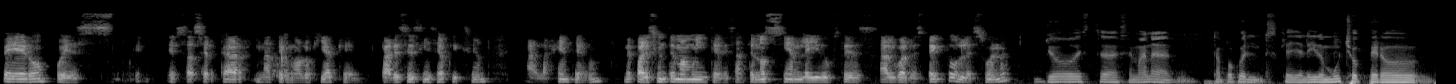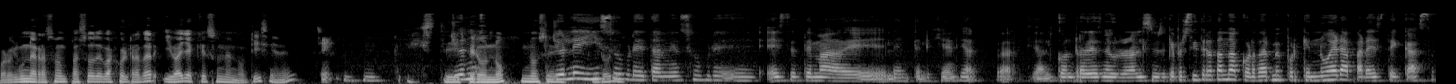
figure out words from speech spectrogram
pero pues es acercar una tecnología que parece ciencia ficción a la gente, ¿no? Me parece un tema muy interesante. No sé si han leído ustedes algo al respecto, ¿les suena? Yo esta semana tampoco es que haya leído mucho, pero por alguna razón pasó debajo del radar y vaya que es una noticia, ¿eh? Sí. Este, pero no, no sé. Yo leí sobre también sobre este tema de la inteligencia artificial con redes neuronales, no sé qué, pero estoy tratando de acordarme porque no era para este caso,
